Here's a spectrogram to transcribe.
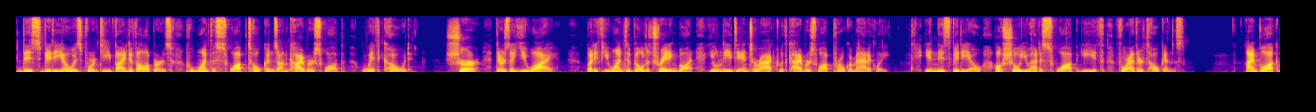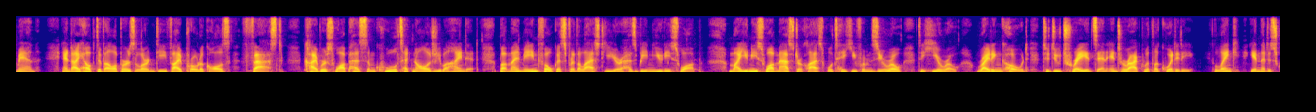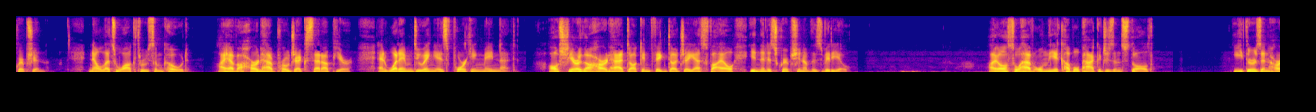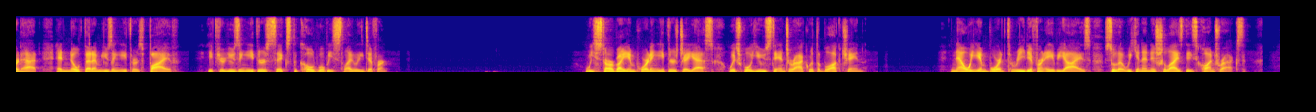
This video is for DeFi developers who want to swap tokens on KyberSwap with code. Sure, there's a UI, but if you want to build a trading bot, you'll need to interact with KyberSwap programmatically. In this video, I'll show you how to swap ETH for other tokens. I'm Blockman, and I help developers learn DeFi protocols fast. KyberSwap has some cool technology behind it, but my main focus for the last year has been Uniswap. My Uniswap masterclass will take you from zero to hero, writing code to do trades and interact with liquidity. Link in the description. Now let's walk through some code. I have a Hardhat project set up here, and what I'm doing is forking mainnet. I'll share the hardhat.config.js file in the description of this video. I also have only a couple packages installed. Ethers and Hardhat, and note that I'm using Ethers 5. If you're using Ethers 6, the code will be slightly different. We start by importing Ethers.js, which we'll use to interact with the blockchain. Now we import three different ABIs so that we can initialize these contracts.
